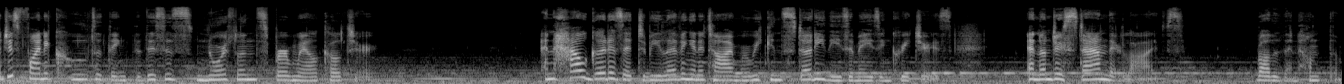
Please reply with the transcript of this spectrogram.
I just find it cool to think that this is Northland sperm whale culture. And how good is it to be living in a time where we can study these amazing creatures and understand their lives rather than hunt them?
